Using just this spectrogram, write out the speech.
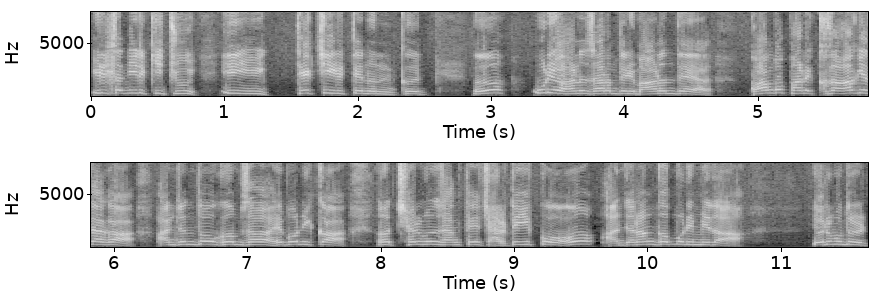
일단 이렇게 주, 이, 택지일 때는 그, 어? 우려하는 사람들이 많은데, 광고판에 크다하게다가 안전도 검사 해보니까, 어, 철근 상태 잘 돼 있고, 어? 안전한 건물입니다. 여러분들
